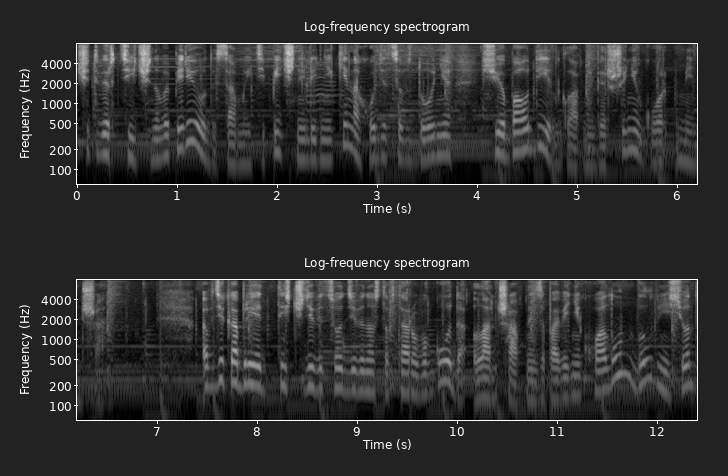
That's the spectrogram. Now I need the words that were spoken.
четвертичного периода. Самые типичные ледники находятся в зоне Сюэбаудин, главной вершине гор Миншань. В декабре 1992 года ландшафтный заповедник Хуалун был внесен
